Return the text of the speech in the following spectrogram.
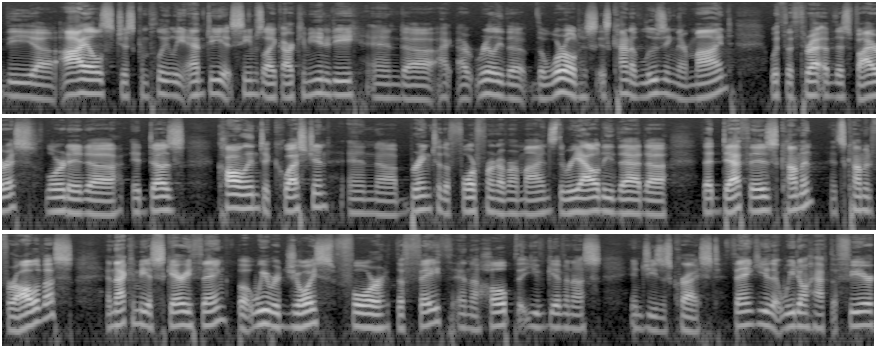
the uh, aisles just completely empty. It seems like our community and uh, I, I really the, the world is, is kind of losing their mind with the threat of this virus. Lord, it, uh, it does call into question and uh, bring to the forefront of our minds the reality that uh, that death is coming. It's coming for all of us, and that can be a scary thing. But we rejoice for the faith and the hope that you've given us in Jesus Christ. Thank you that we don't have to fear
